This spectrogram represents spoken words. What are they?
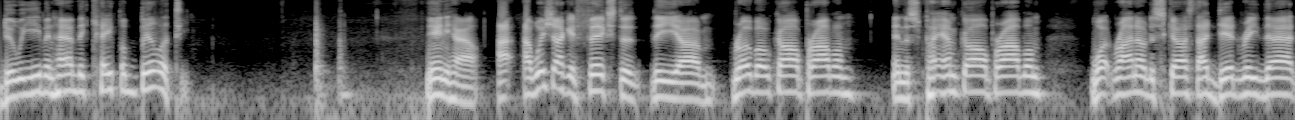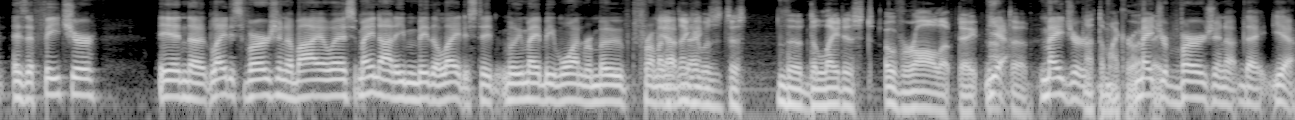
do we even have the capability? Anyhow, I, I wish I could fix the, the um, robocall problem and the spam call problem. What Rhino discussed, I did read that as a feature in the latest version of iOS. It may not even be the latest. It, we may be one removed from an Yeah, I update. think it was just the the latest overall update, not yeah, the major, not the micro major update. version update. Yeah,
